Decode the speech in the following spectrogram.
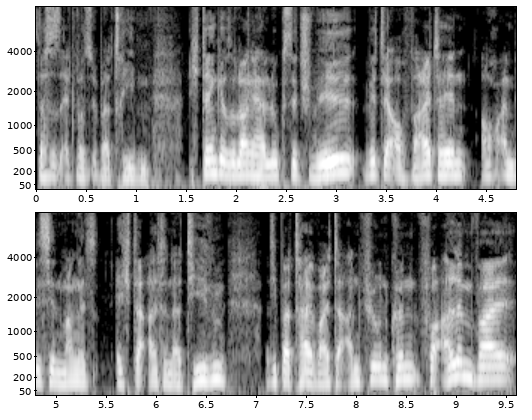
das ist etwas übertrieben. Ich denke, solange Herr Luxic will, wird er auch weiterhin, auch ein bisschen mangels echter Alternativen, die Partei weiter anführen können. Vor allem, weil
